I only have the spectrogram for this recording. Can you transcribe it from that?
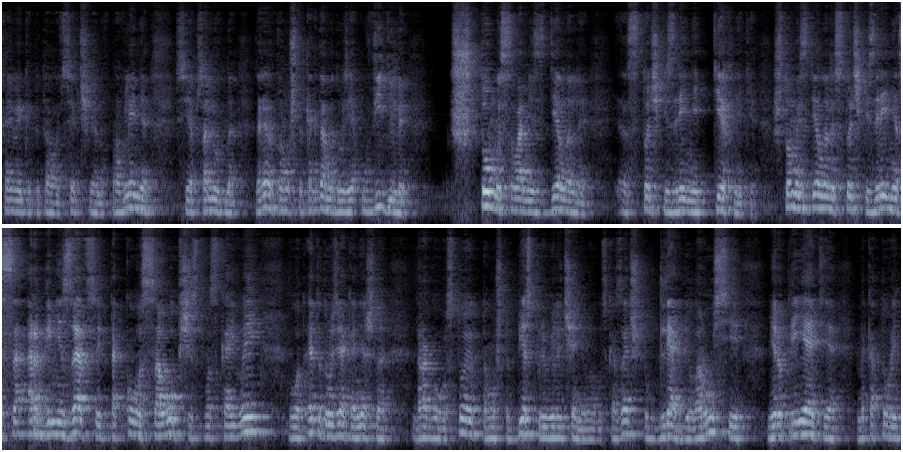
Skyway Капитала, всех членов правления, все абсолютно горят, потому что когда мы, друзья, увидели, что мы с вами сделали, с точки зрения техники, что мы сделали с точки зрения соорганизации такого сообщества Skyway, вот, это, друзья, конечно, дорогого стоит, потому что без преувеличения могу сказать, что для Белоруссии мероприятие, на которое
